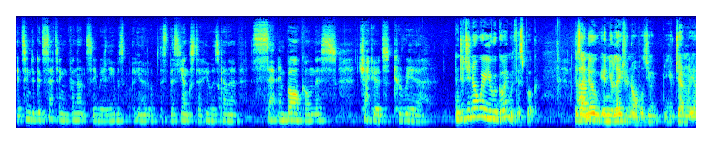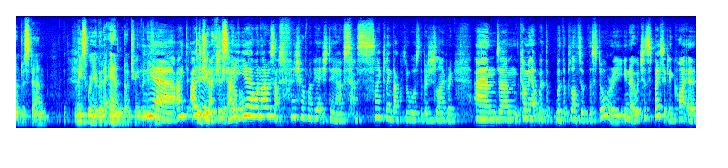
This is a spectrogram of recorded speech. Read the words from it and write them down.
It seemed a good setting for Nancy. Really, it was you know this, this youngster who was going to set embark on this checkered career. and did you know where you were going with this book? Because I Um, know in your later novels, you you generally understand At least where you're going to end, don't you? Even if yeah, I, I Did did, actually. I, yeah, when I was I was finishing off my PhD, I was cycling backwards and forwards to the British Library and um, coming up with the with the plot of the story. You know, which is basically quite a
